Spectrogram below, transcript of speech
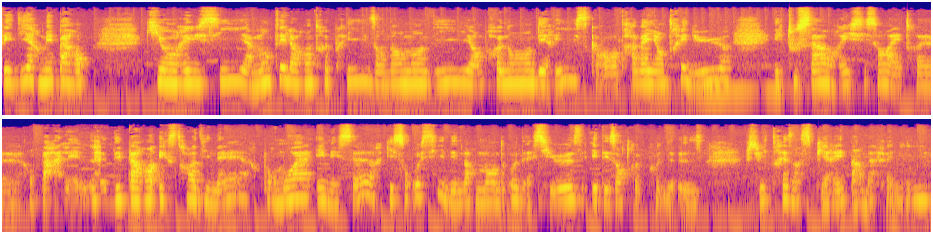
Vais dire mes parents qui ont réussi à monter leur entreprise en Normandie en prenant des risques, en travaillant très dur et tout ça en réussissant à être euh, en parallèle. Des parents extraordinaires pour moi et mes sœurs qui sont aussi des Normandes audacieuses et des entrepreneuses. Je suis très inspirée par ma famille.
